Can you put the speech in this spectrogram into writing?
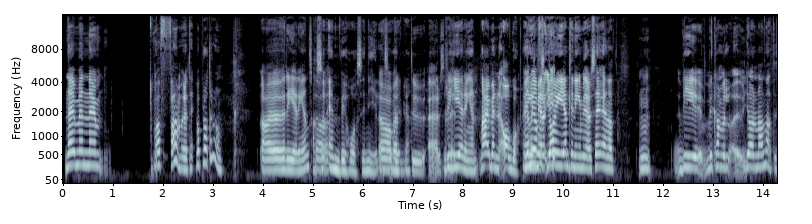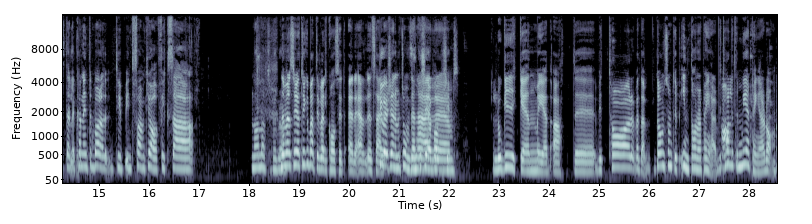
Nej men eh, vad fan var det jag tänkte, vad pratar du om? Ja, regeringen ska... Alltså MVH senil. Alltså, ja, men verkligen. du är senil. Regeringen. Nej men avgå. Jag, Nej, men jag mer, jag har egentligen inget mer att säga än att mm, vi, vi kan väl eh, göra något annat istället. Kan inte bara, typ, inte fan vet jag, fixa något annat som är bra. Nej, men alltså, jag tycker bara att det är väldigt konstigt. Eller, eller, så här, Gud jag känner mig tom, den fokusera här, bara på eh, chips. logiken med att eh, vi tar, vänta, de som typ inte har några pengar, vi tar lite mer pengar av dem.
